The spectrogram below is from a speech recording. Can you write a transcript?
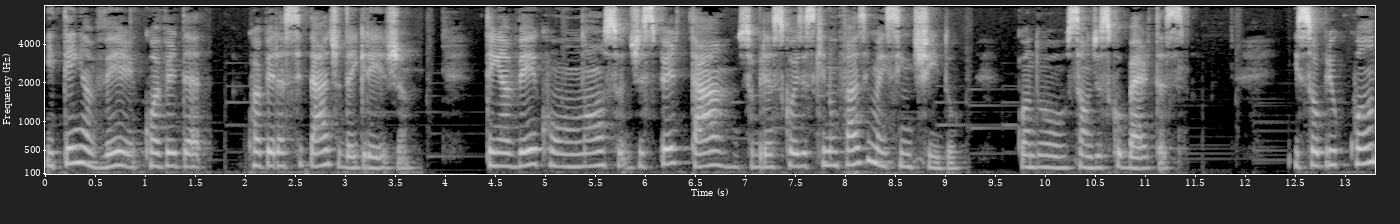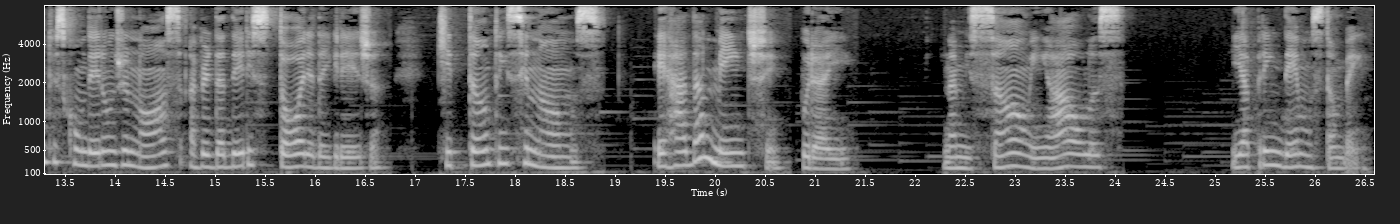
e tem a ver com a, verdade, com a veracidade da igreja, tem a ver com o nosso despertar sobre as coisas que não fazem mais sentido quando são descobertas e sobre o quanto esconderam de nós a verdadeira história da igreja que tanto ensinamos erradamente por aí na missão, em aulas e aprendemos também.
